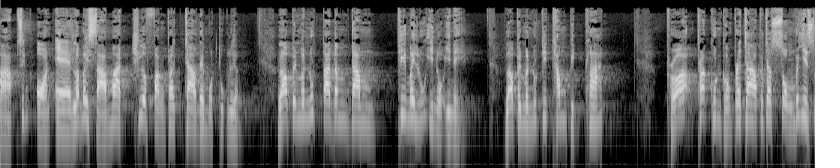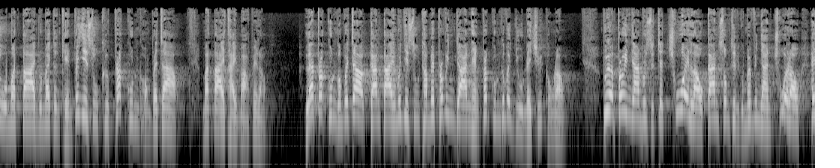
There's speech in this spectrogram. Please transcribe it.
บาป ซึ่งอ่อนแอและไม่สามารถเชื่อฟังพระเจ้าได้หมดทุกเรื่อง เราเป็นมนุษย์ตาดำ ที่ไม่รู้อิโนอิเน เราเป็นมนุษย์ที่ทำผิดพลาด เพราะพระคุณของพระเจ้าพระเจ้าส่งพระเยซูมาตายบนไม้กางเขน พระเยซูคือพระคุณของพระเจ้า มาตายไถ่บาปให้เรา และพระคุณของพระเจ้าการตายของพระเยซูทำให้พระวิญญาณแห่งพระคุณเข้ามาอยู่ในชีวิตของเรา เพื่อพระวิญญาณบริสุทธิ์จะช่วยเราการทรงสถิตของพระวิญญาณช่วยเราให้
